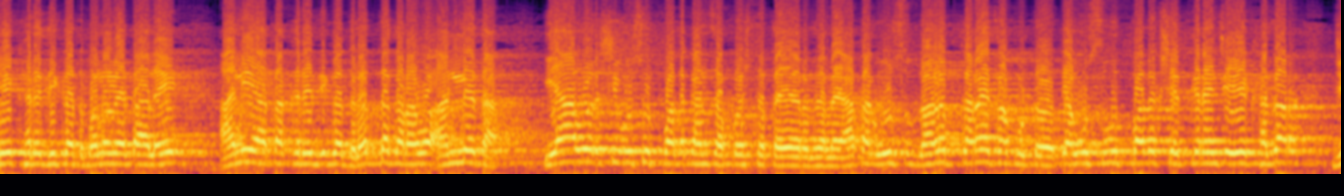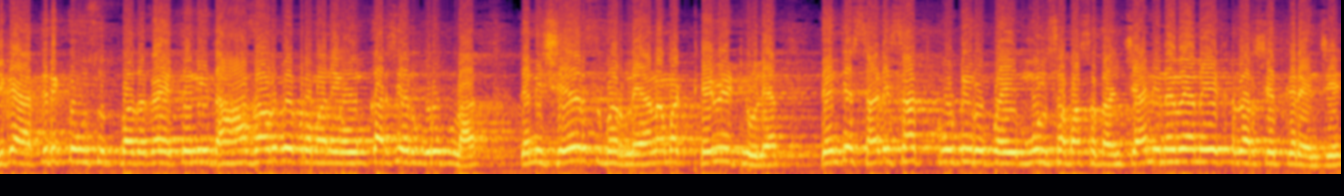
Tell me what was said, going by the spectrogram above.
हे खरेदी खत बनवण्यात आले आणि आता खरेदी गट रद्द करावं अन्यथा यावर्षी ऊस उत्पादकांचा प्रश्न तयार झालाय. आता ऊस गाळप करायचा कुठं? त्या ऊस उत्पादक शेतकऱ्यांचे एक हजार जे काही अतिरिक्त ऊस उत्पादक आहेत त्यांनी दहा हजार रुपये प्रमाणे ओंकार शेअर ग्रुपला त्यांनी शेअर्स भरले अनामात ठेवी ठेवल्या. त्यांचे साडेसात कोटी रुपये मूल सभासदांचे आणि नव्याने एक हजार शेतकऱ्यांचे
